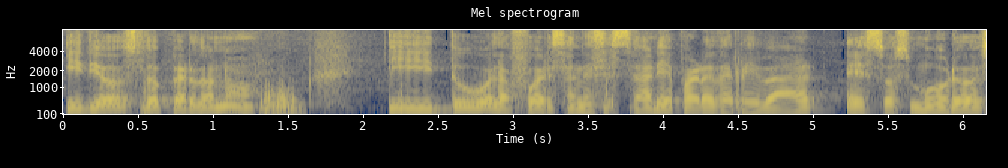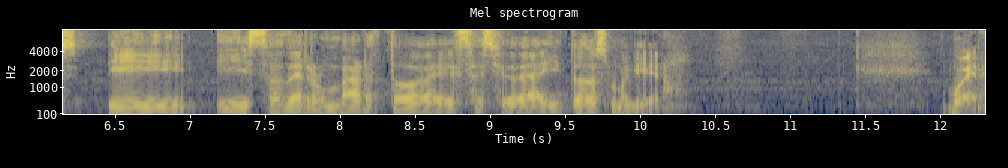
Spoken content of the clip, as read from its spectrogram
Y Dios lo perdonó y tuvo la fuerza necesaria para derribar esos muros y hizo derrumbar toda esa ciudad y todos murieron. Bueno,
